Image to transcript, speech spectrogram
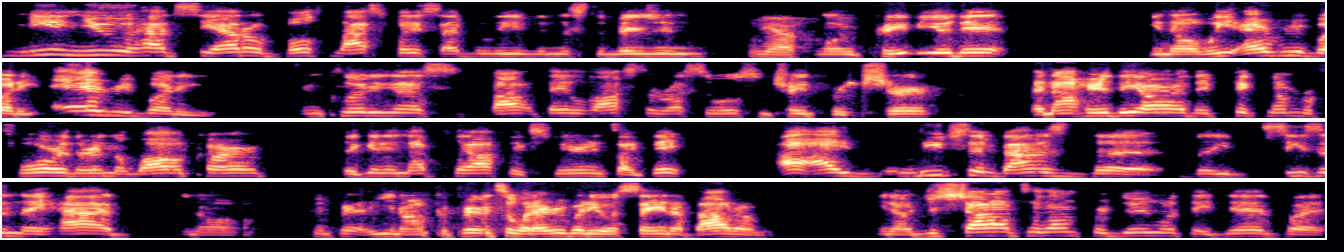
me and you had Seattle both last place, I believe, in this division Yeah. when we previewed it. You know, we everybody, everybody, including us, thought they lost the Russell Wilson trade for sure. And now here they are. They picked number four. They're in the wild card. They're getting that playoff experience. Like they, I, I leaps and bounds the the season they had. You know, compared you know compared to what everybody was saying about them. You know, just shout out to them for doing what they did. But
